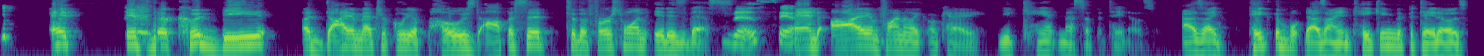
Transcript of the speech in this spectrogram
it, if there could be a diametrically opposed opposite to the first one, it is this. This, yeah. And I am finally like, okay, you can't mess up potatoes. As I take the as I am taking the potatoes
